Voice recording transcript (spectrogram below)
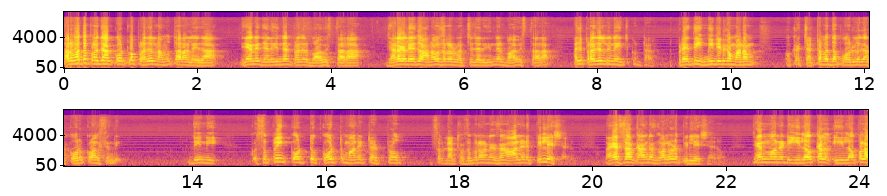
తర్వాత ప్రజా కోర్టులో ప్రజలు నమ్ముతారా లేదా? నిజంగానే జరిగిందని ప్రజలు భావిస్తారా? జరగలేదు అనవసరం రచ్చ జరిగిందని భావిస్తారా? అది ప్రజలు నిర్ణయించుకుంటారు. ఇప్పుడైతే ఇమీడియట్గా మనం ఒక చట్టబద్ధ పౌరులుగా కోరుకోవాల్సింది దీన్ని supreme court court monitor probe doctor Subramanya Swamy already పిల్లేశాడు. వైఎస్ఆర్ కాంగ్రెస్ వాళ్ళు కూడా పిల్లేశారు. జగన్మోహన్ రెడ్డి ఈ లోకల్ ఈ లోపల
